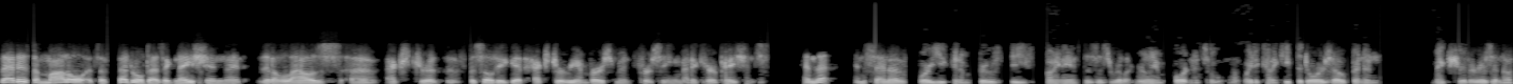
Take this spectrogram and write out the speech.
that is a model. It's a federal designation that, that allows uh, extra the facility to get extra reimbursement for seeing Medicare patients, and that incentive where you can improve the finances is really really important. It's a way to kind of keep the doors open and make sure there is enough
